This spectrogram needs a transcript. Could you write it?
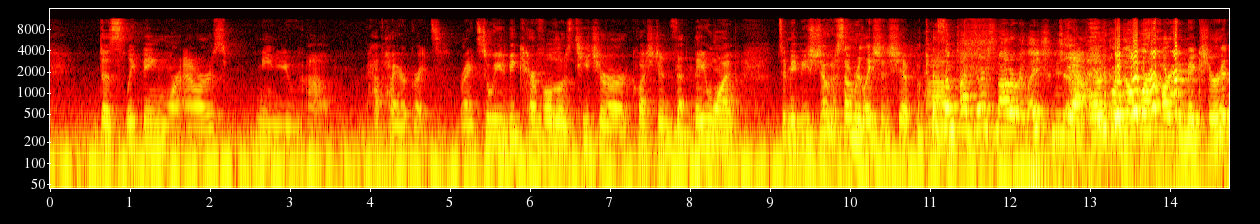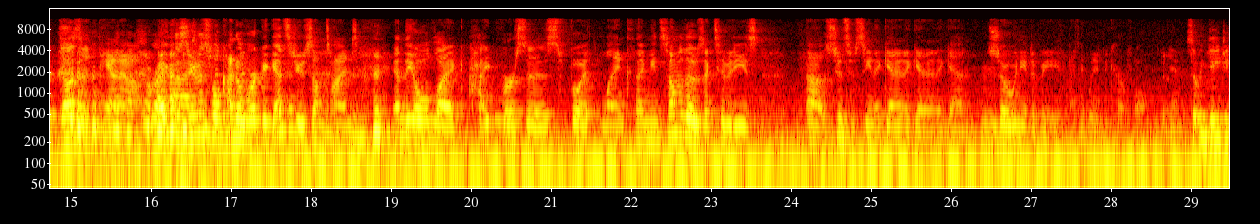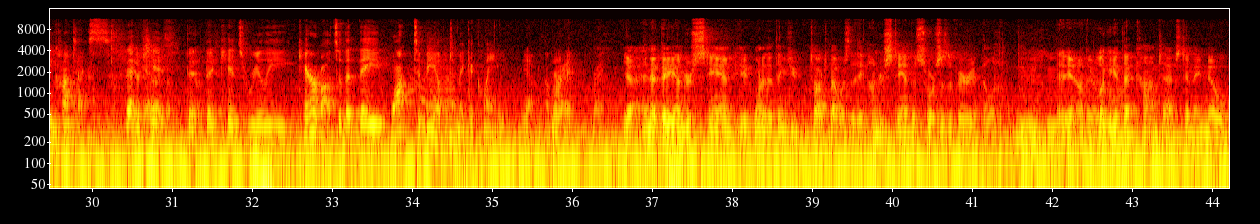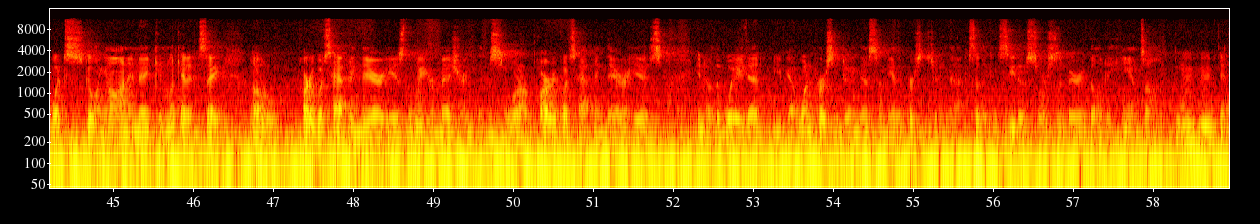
does sleeping more hours mean you uh, have higher grades, right? So we need to be careful of those teacher questions that they want to maybe show some relationship. Because um, sometimes there's not a relationship. yeah, or, or they'll work hard to make sure it doesn't pan out, right? The students will kind of work against you sometimes. And the old like height versus foot length, I mean, some of those activities, uh, students have seen again and again and again. So we need to be, I think we need to be careful. Yeah. So engaging contexts that Yes. kids that, that kids really care about, so that they want to be able to make a claim. Yeah, About right, it. Right. Yeah, and that they understand, it- one of the things you talked about was that they understand the sources of variability. Mm-hmm. You know, they're looking at that context and they know what's going on and they can look at it and say, oh, part of what's happening there is the way you're measuring this, or part of what's happening there is, you know, the way that you've got one person doing this and the other person's doing that, so they can see those sources of variability hands-on. Mhm. Yeah.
